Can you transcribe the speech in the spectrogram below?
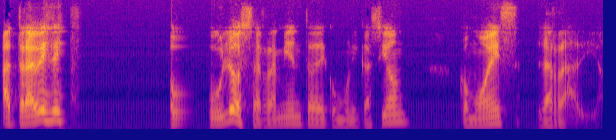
A través de esta fabulosa herramienta de comunicación como es la radio.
